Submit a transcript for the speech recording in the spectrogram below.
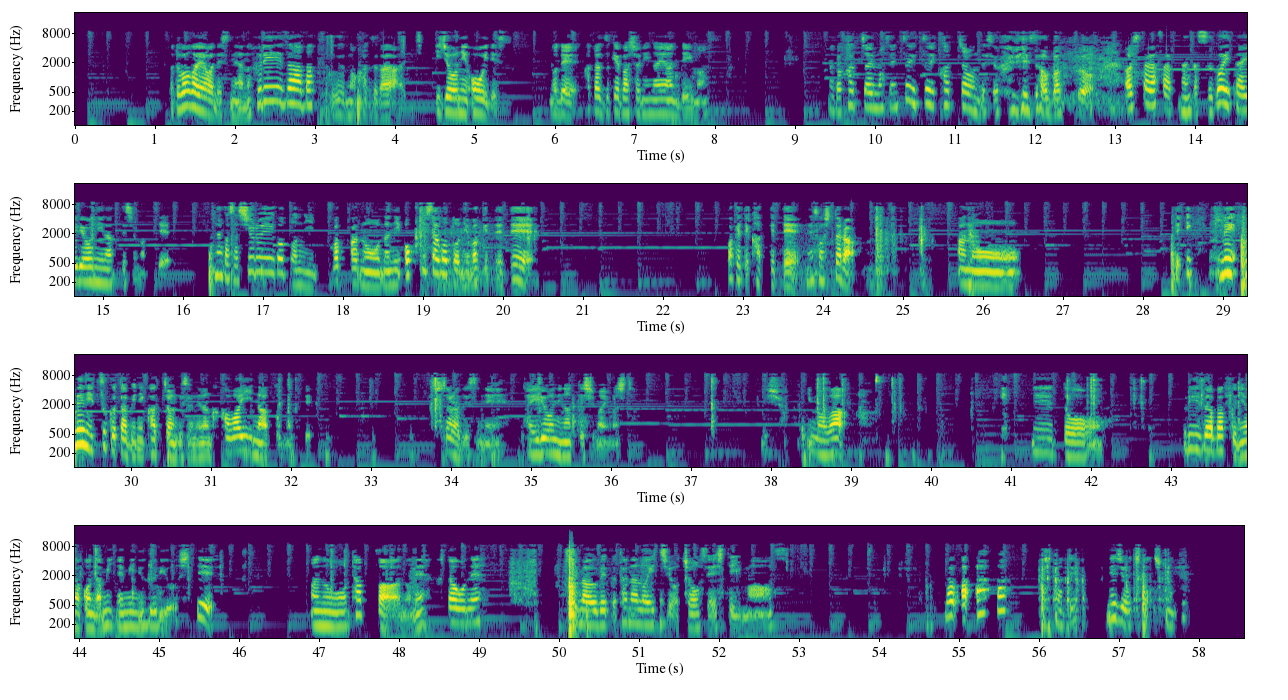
あと我が家はですね、あの、フリーザーバッグの数が異常に多いです。ので、片付け場所に悩んでいます。なんか買っちゃいません？ついつい買っちゃうんですよ、フリーザーバッグを。そしたらさ、なんかすごい大量になってしまって。なんかさ、種類ごとに、わあの、何、大きさごとに分けてて、分けて買ってて、ね、そしたら、あのー、で、い目、目につくたびに買っちゃうんですよね。なんか可愛いなと思って。そしたらですね、大量になってしまいました。よいしょ。今は、えっ、と、フリーザーバッグには今度は見て見ぬふりをして、あの、タッパーのね、蓋をね、しまうべく棚の位置を調整しています。わ、あ、あ、あ、ちょっと待って。ネジ落ちた。ちょっと待って。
